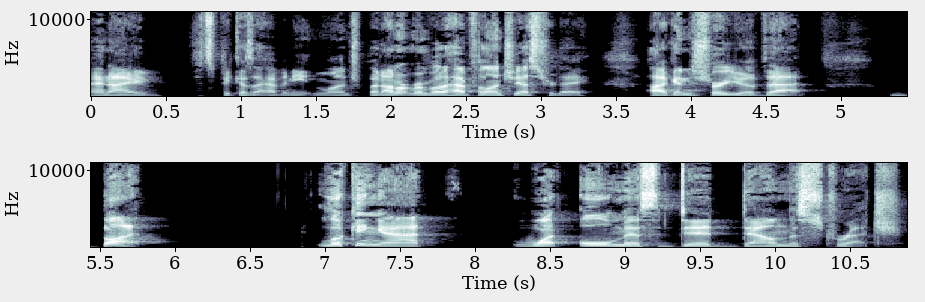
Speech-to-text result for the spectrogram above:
and I it's because I haven't eaten lunch, but I don't remember what I had for lunch yesterday. I can assure you of that. But looking at what Ole Miss did down the stretch,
